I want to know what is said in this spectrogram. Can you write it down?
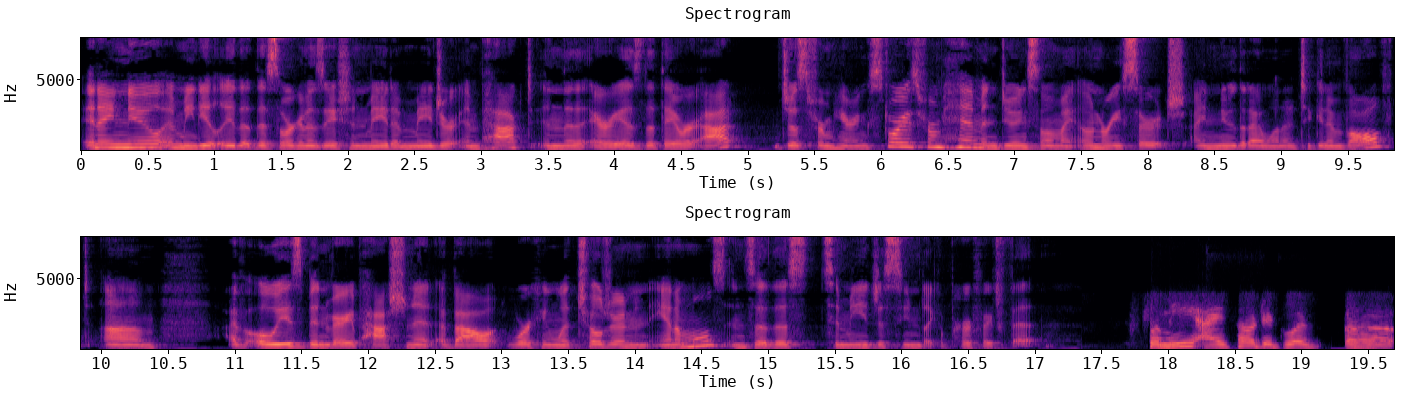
And I knew immediately that this organization made a major impact in the areas that they were at just from hearing stories from him and doing some of my own research, I knew that I wanted to get involved. Um, I've always been very passionate about working with children and animals, and so this to me just seemed like a perfect fit. For me, I thought it was a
